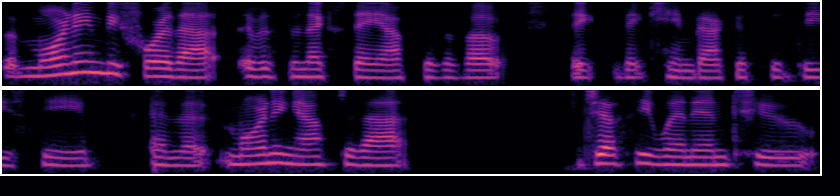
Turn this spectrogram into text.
the morning before that, it was the next day after the vote, they, they came back to DC. And the morning after that, Jessie went into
